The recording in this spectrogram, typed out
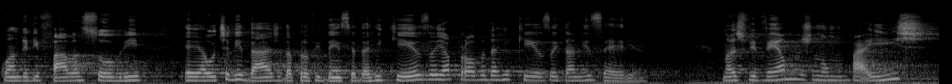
Quando ele fala sobre é, a utilidade da providência da riqueza e a prova da riqueza e da miséria. Nós vivemos num país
